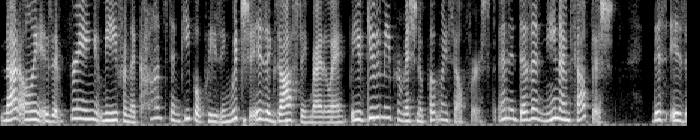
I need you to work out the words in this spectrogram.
Not only is it freeing me from the constant people pleasing, which is exhausting, by the way, but you've given me permission to put myself first. And it doesn't mean I'm selfish. This is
